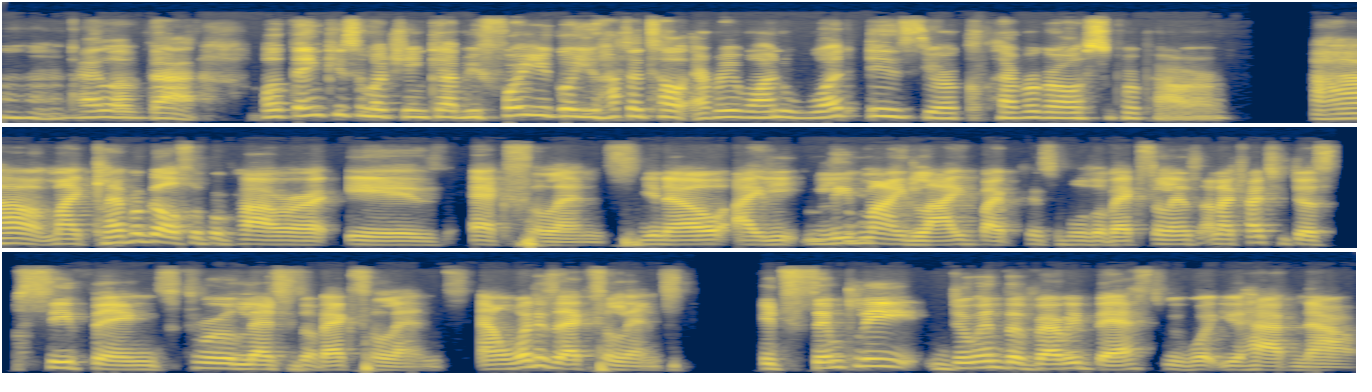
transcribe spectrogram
mm-hmm. i love that well thank you so much Yinka. before you go you have to tell everyone what is your clever girl superpower Ah, my clever girl superpower is excellence. You know, I live my life by principles of excellence and I try to just see things through lenses of excellence. And what is excellence? It's simply doing the very best with what you have now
